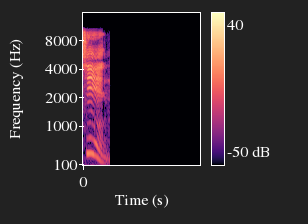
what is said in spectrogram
信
